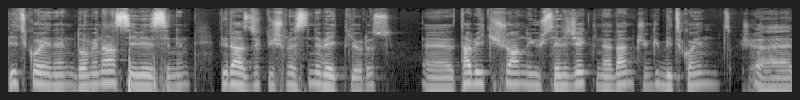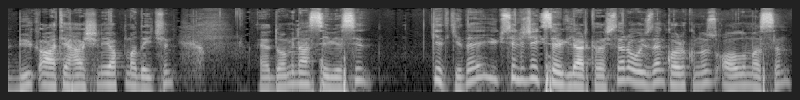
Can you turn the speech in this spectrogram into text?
Bitcoin'in dominans seviyesinin birazcık düşmesini bekliyoruz. Ee, tabii ki şu anda yükselecek. Neden? Çünkü Bitcoin e, büyük ATH'ını yapmadığı için e, dominans seviyesi gitgide yükselecek sevgili arkadaşlar. O yüzden korkunuz olmasın.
